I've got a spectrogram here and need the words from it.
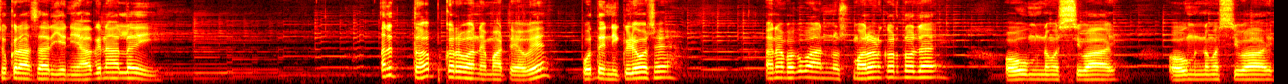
શુક્રાચાર્યની આજ્ઞા લઈ અને તપ કરવાને માટે હવે પોતે નીકળ્યો છે. અને ભગવાનનું સ્મરણ કરતો જાય. ઓમ નમઃ શિવાય, ઓમ નમઃ શિવાય,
